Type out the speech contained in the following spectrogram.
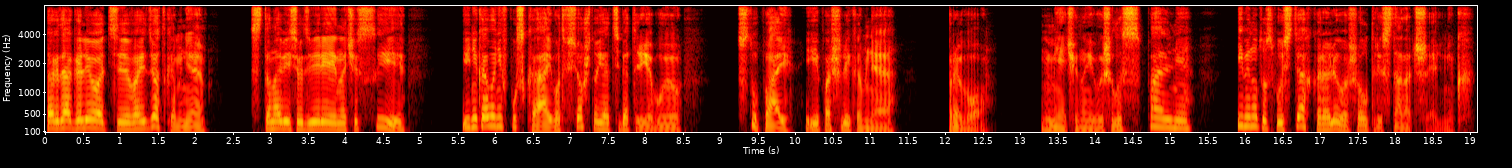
когда Галиотти войдет ко мне, становись у дверей на часы и никого не впускай. Вот все, что я от тебя требую. Ступай и пошли ко мне, Прево». Меченый вышел из спальни, и минуту спустя к королю вошел Тристан-отшельник.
